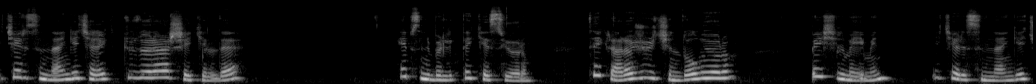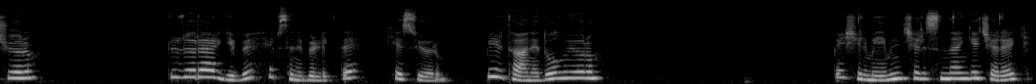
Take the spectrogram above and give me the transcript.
içerisinden geçerek düz örer şekilde hepsini birlikte kesiyorum. Tekrar ajur için doluyorum. 5 ilmeğimin içerisinden geçiyorum. Düz örer gibi hepsini birlikte kesiyorum. Bir tane doluyorum. 5 ilmeğimin içerisinden geçerek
